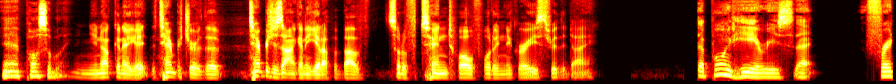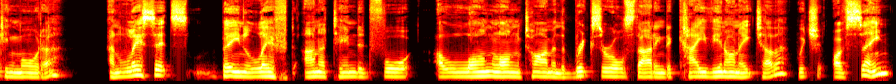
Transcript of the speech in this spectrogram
Yeah, possibly. And you're not going to get the temperature of the temperatures aren't going to get up above sort of 10, 12, 14 degrees through the day. The point here is that fretting mortar, unless it's been left unattended for a long, long time and the bricks are all starting to cave in on each other, which I've seen,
